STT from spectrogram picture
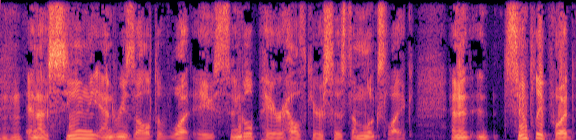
Mm-hmm. And I've seen the end result of what a single payer healthcare system looks like. And it, it- simply put,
